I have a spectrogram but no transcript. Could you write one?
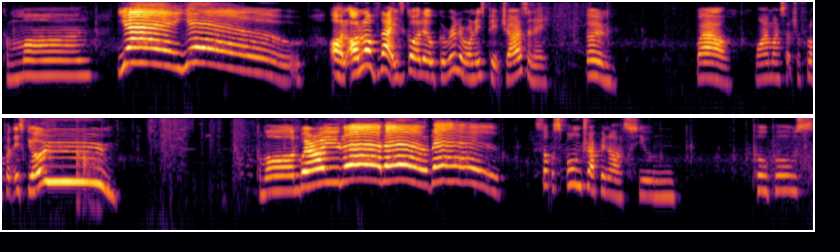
Come on. Yay! Yo! Oh, I love that. He's got a little gorilla on his picture, hasn't he? Boom. Wow. Why am I such a flop at this game? Come on. Where are you? No, no, no. Stop spawn trapping us, you poo-poos.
